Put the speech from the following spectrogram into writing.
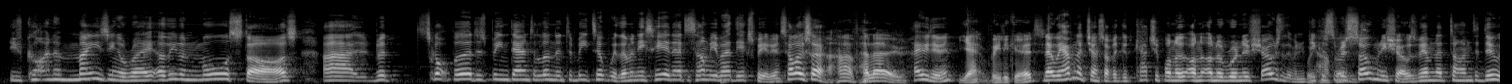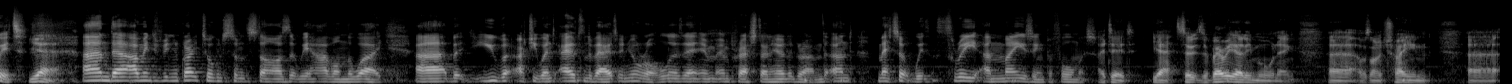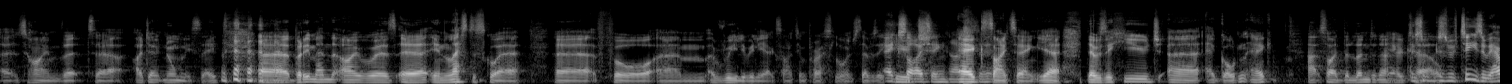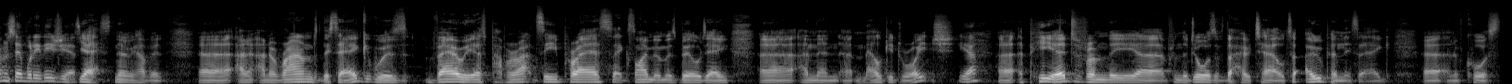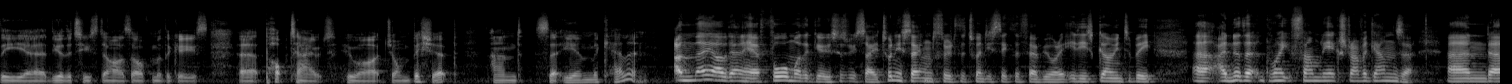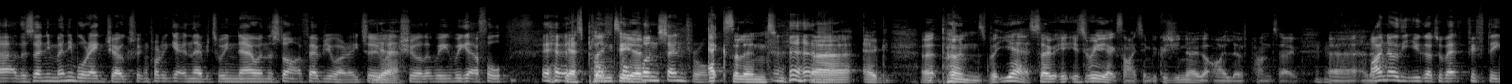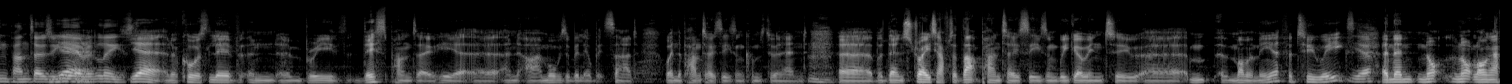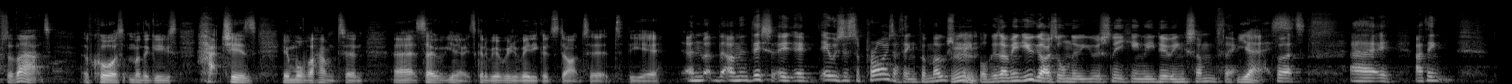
you've got an amazing array of even more stars. Uh, but Scott Bird has been down to London to meet up with them, and he's here now to tell me about the experience. Hello, sir. I have. Hello. How are you doing? Yeah, really good. Now we haven't had a chance to have a good catch up on a, on, a- on a run of shows at the minute because there are so many shows we haven't had time to do it. Yeah. And uh, I mean, it's been great talking to some of the stars that we have on the way. Uh, but you actually went out and about in your role as in, in press down here at the Grand and met up with three amazing performers. I did. Yeah. So it was a very early morning. Uh, I was on a train uh, at a time that uh, I don't normally see, uh, but it meant that I was uh, in Leicester Square uh, for um, a really, really exciting press launch. There was a Exciting, huge, I would say. exciting. Yeah. There was a huge uh, egg, golden egg outside the Londoner Hotel. Because we've teased it, we haven't said what it is yet. Yes, no, we haven't. Uh, and, and around this egg was various paparazzi, press, excitement was building, uh, and then uh, Mel Giedroyc Yeah. appeared from the uh, from the doors of the hotel to open this egg, uh, and of course the uh, the other two stars of Mother Goose uh, popped out, who are John Bishop and Sir Ian McKellen. And they are down here for Mother Goose, as we say, 22nd through to the 26th of February. It is going to be uh, another great family extravaganza. And uh, there's only many more egg jokes we can probably get in there between now and the start of February to Yeah. make sure that we, we get a full, Yes, plenty full of pun central. excellent uh, egg uh, puns. But yeah, so it, it's really exciting because you know that I love panto, uh, and I know that you go to about 15 pantos a year at least. Yeah, and of course live and, and breathe this panto here, uh, and I'm always a bit, little bit sad when the panto season comes to an end. Mm. Uh, but then straight after that panto season, we go into uh, M- Mamma Mia for two weeks, Yeah. and then not not long after that. Of course, Mother Goose hatches in Wolverhampton, uh, so you know it's going to be a really, really good start to, to the year. And I mean, this it, it, it was a surprise, I think, for most Mm. people because I mean, you guys all knew you were sneakingly doing something. Yes. But uh, I think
